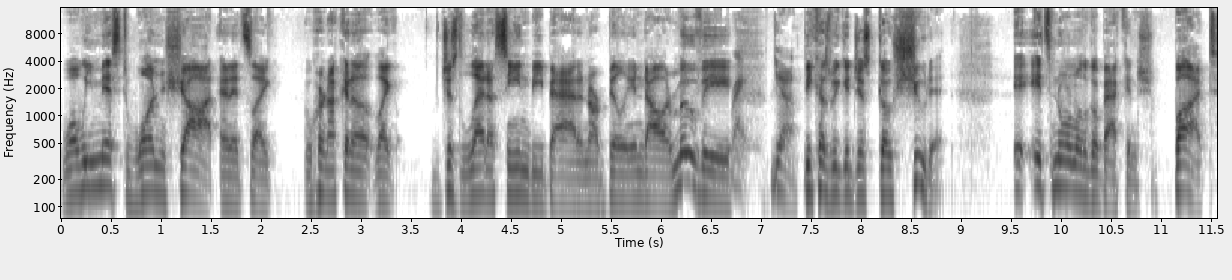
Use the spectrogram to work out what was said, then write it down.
Well, we missed one shot, and it's like we're not gonna like just let a scene be bad in our billion dollar movie Right. Yeah, because we could just go shoot it. I- It's normal to go back and shoot, but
